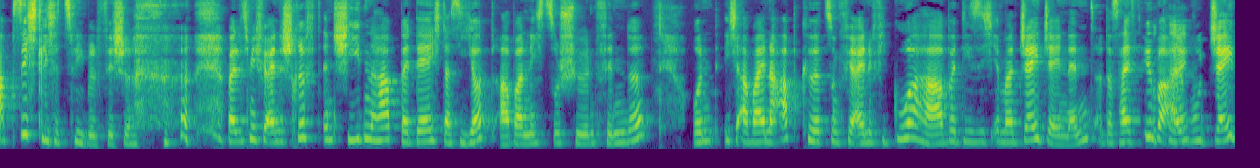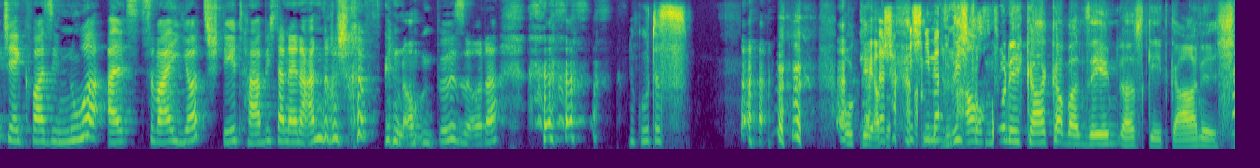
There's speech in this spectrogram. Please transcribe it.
absichtliche Zwiebelfische, weil ich mich für eine Schrift entschieden habe, bei der ich das J aber nicht so schön finde und ich aber eine Abkürzung für eine Figur habe, die sich immer JJ nennt. Das heißt, überall, Okay. wo JJ quasi nur als zwei J steht, habe ich dann eine andere Schrift genommen. Böse, oder? Gut, das Okay, Da also schafft nicht am niemandem Gesicht auf. von Monika kann man sehen, das geht gar nicht.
